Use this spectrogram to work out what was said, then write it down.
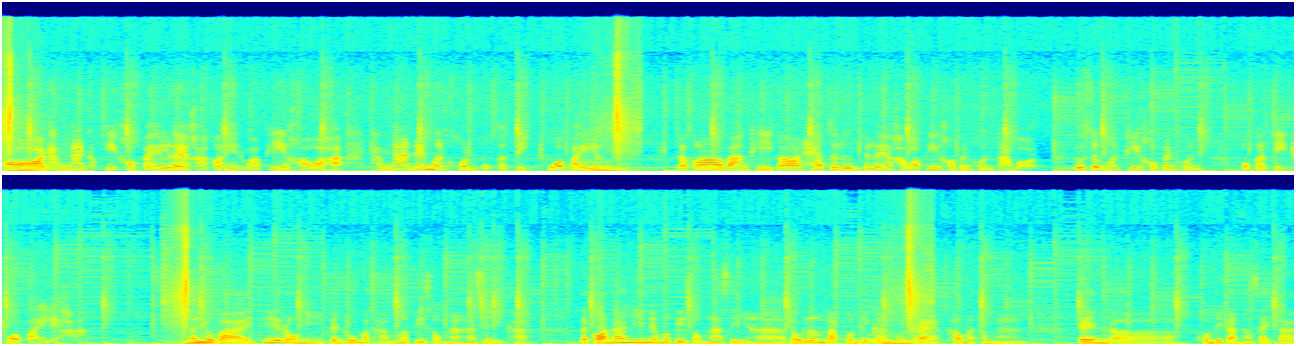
พอทำงานกับพี่เขาไปเรื่อยค่ะ ก็เห็นว่าพี่เขาอะค่ะทำงานได้เหมือนคนปกติทั่วไปเลย แล้วก็บางทีก็แทบจะลืมไปเลยอะค่ะ ว่าพี่เขาเป็นคนตาบอด รู้สึกเหมือนพี่เขาเป็นคนปกติทั่วไปเลยค่ะ นโยบายที่เรามีเป็นรูปธรรมเมื่อปี 2554 ค่ะ แต่ก่อนหน้านี้เนี่ยเมื่อปี 2545 เราเริ่มรับคนพิการคนแรกเข้ามาทำงาน เป็นคนพิการทางสายตา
